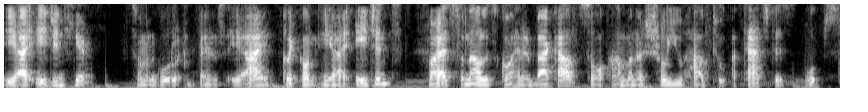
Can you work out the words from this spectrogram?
AI agent here. So I'm going to go to advanced AI, click on AI agent. All right. So now let's go ahead and back out. So I'm going to show you how to attach this. Whoops.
